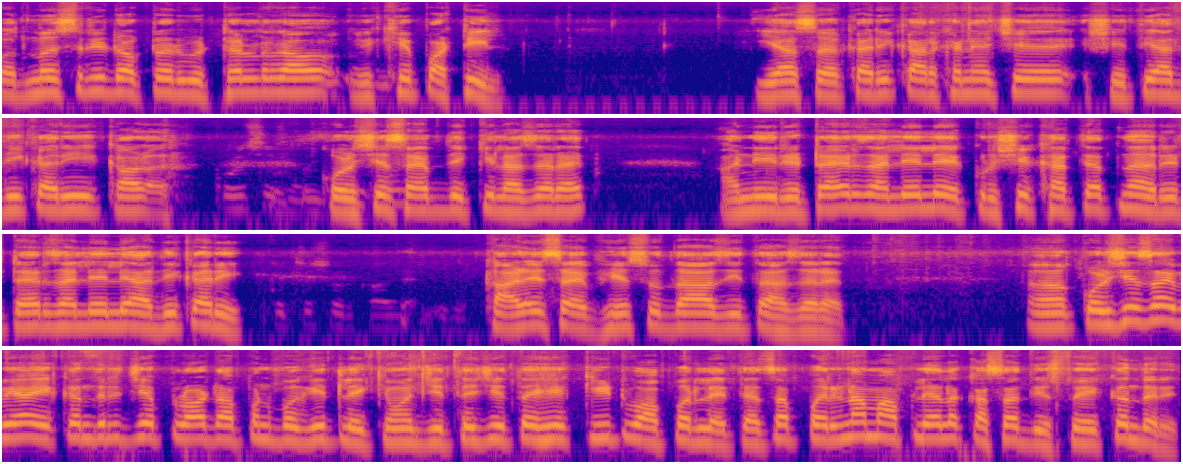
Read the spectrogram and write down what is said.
पद्मश्री डॉक्टर विठ्ठलराव विखे पाटील या सहकारी कारखान्याचे शेती अधिकारी का कोळशे साहेब देखील हजर आहेत. आणि रिटायर झालेले कृषी खात्यातनं रिटायर झालेले अधिकारी काळेसाहेब हे सुद्धा आज इथं हजर आहेत. अ, कोळशे साहेब ह्या एकंदरीत जे प्लॉट आपण बघितले किंवा जिथे जिथं हे किट वापरले त्याचा परिणाम आपल्याला कसा दिसतो एकंदरीत?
